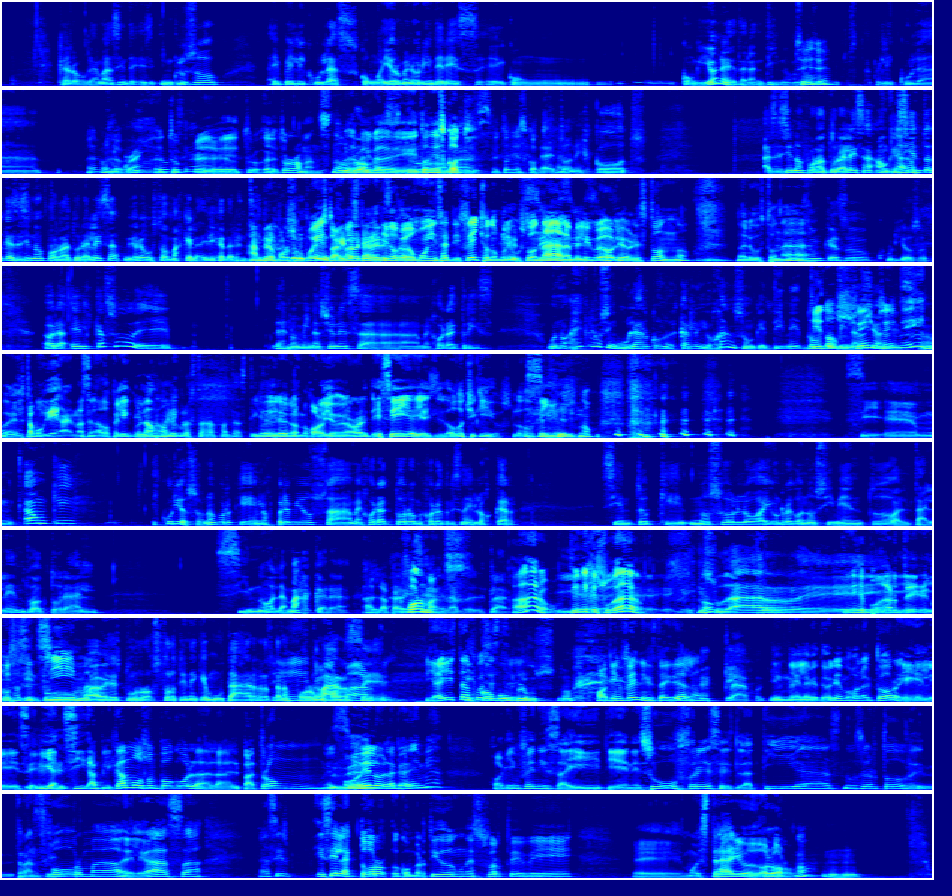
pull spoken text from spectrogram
Claro, porque además incluso hay películas con mayor menor interés eh, con, con guiones de Tarantino. ¿no? Sí, sí. Esta película Claro, la- eh, True, eh, True- eh, True Romance, ¿no? True la película Romance, de Tony Scott. Romance, De Tony Scott. La de. Tony Scott. Asesinos por naturaleza, aunque Claro. siento que Asesinos por naturaleza me hubiera gustado más que la dirija Tarantino. Ah, pero por supuesto, además Tarantino quedó muy insatisfecho, no le gustó Sí, nada la película sí. de Oliver Stone, ¿no? No le gustó nada. Es un caso curioso. Ahora, en el caso de las nominaciones a Mejor Actriz, bueno, hay algo singular con lo de Scarlett Johansson, que tiene dos Sí, dos, sí, nominaciones. sí, sí. ¿no? Está muy bien además en las dos películas, En las dos ¿no? películas está fantástica. Yo diría que lo mejor Rabbit es ella y el- los dos chiquillos, los dos niños, ¿no? Sí, eh, aunque es curioso, ¿no? Porque en los premios a Mejor Actor o Mejor Actriz en el Oscar, siento que no solo hay un reconocimiento al talento actoral, sino a la máscara. A la veces, performance. la- claro. Claro, tienes que sudar, eh, tienes que ¿no? sudar. eh, Tienes que ponerte y- cosas y tu- encima. a veces tu rostro tiene que mutar, Sí, transformarse. Y ahí está, y es pues. como un este, plus, ¿no? Joaquín Phoenix está ideal, ¿no? claro. En, en la categoría de mejor actor, él eh, sería. Si aplicamos un poco la- la- el patrón, el Sí. modelo de la academia, Joaquín Phoenix ahí tiene, sufre, se latigas, ¿no es cierto? Se transforma, adelgaza. Es decir, es el actor convertido en una suerte de eh, muestrario de dolor, ¿no? Ujú.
